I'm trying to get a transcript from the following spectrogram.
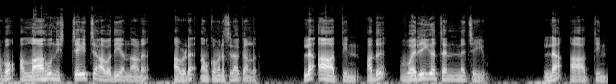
അപ്പോൾ അള്ളാഹു നിശ്ചയിച്ച അവധി എന്നാണ് അവിടെ നമുക്ക് മനസ്സിലാക്കാനുള്ളത്. ല ആത്തിൻ അത് വരിക തന്നെ ചെയ്യും. ല ആത്തിൻ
